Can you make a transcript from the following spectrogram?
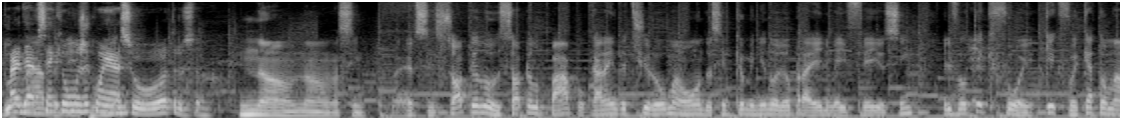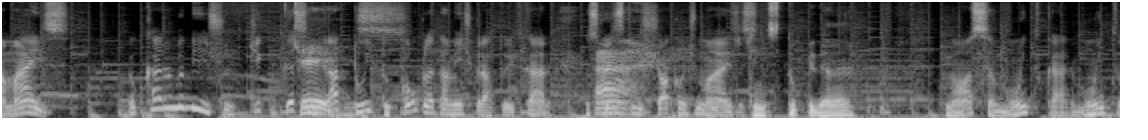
do Mas deve nada, ser que um bicho. já conhece o outro, senhor. Não, não, assim, assim, só pelo, só pelo papo, o cara ainda tirou uma onda, assim, porque o menino olhou pra ele meio feio, assim. Ele falou: O que que foi? O que que foi? Quer tomar mais? Eu, caramba, bicho, de, assim, Que gratuito, isso? completamente gratuito, cara. As Ah. coisas que me chocam demais, assim. Gente estúpida, né? Nossa, muito, cara, muito.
